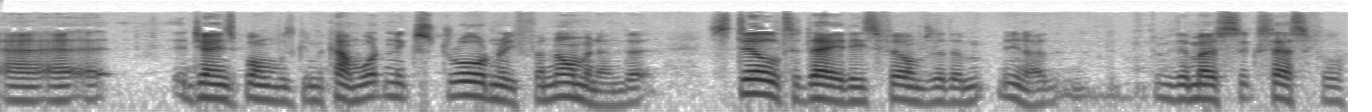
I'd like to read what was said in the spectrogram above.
uh, uh, James Bond was going to become. What an extraordinary phenomenon that still today these films are the, you know, the most successful,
